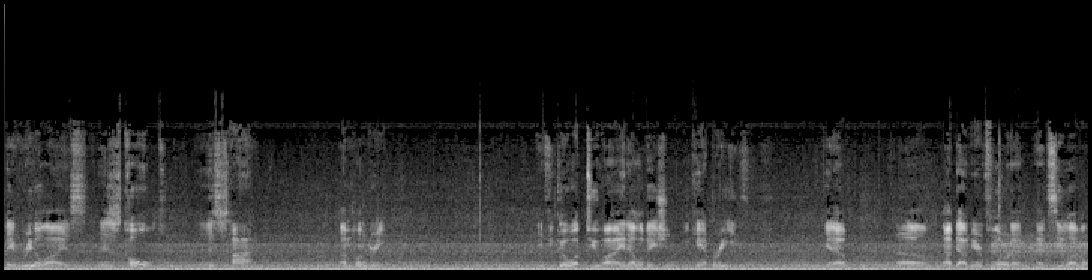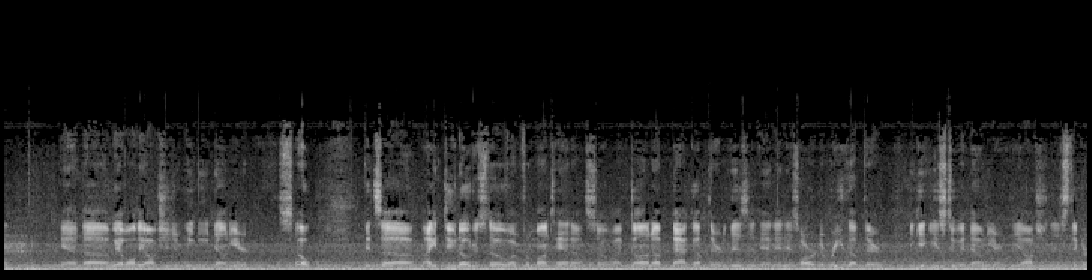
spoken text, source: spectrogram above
they realize this is cold this is hot. I'm hungry. If you go up too high in elevation, you can't breathe. You know, um, I'm down here in Florida at sea level, and uh, we have all the oxygen we need down here. So it's uh, I do notice though I'm from Montana, so I've gone up back up there to visit, and it is hard to breathe up there. You get used to it down here. The oxygen is thicker.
